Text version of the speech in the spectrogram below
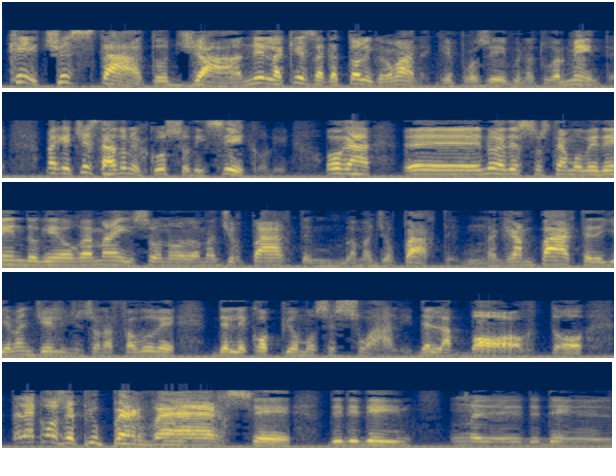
che c'è stato già nella Chiesa Cattolica Romana, che prosegue naturalmente, ma che c'è stato nel corso dei secoli. Ora, eh, noi adesso stiamo vedendo che oramai sono la maggior parte, la maggior parte, una gran parte degli evangelici sono a favore delle coppie omosessuali, dell'aborto, delle cose più perverse, di, di, eh, de, de,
